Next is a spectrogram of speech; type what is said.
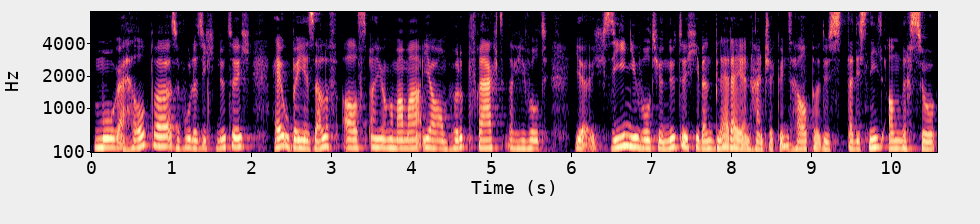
mogen helpen. Ze voelen zich nuttig. Hey, hoe ben je zelf als een jonge mama jou om hulp vraagt? Dat je voelt je gezien, je voelt je nuttig. Je bent blij dat je een handje kunt helpen. Dus dat is niet anders zo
